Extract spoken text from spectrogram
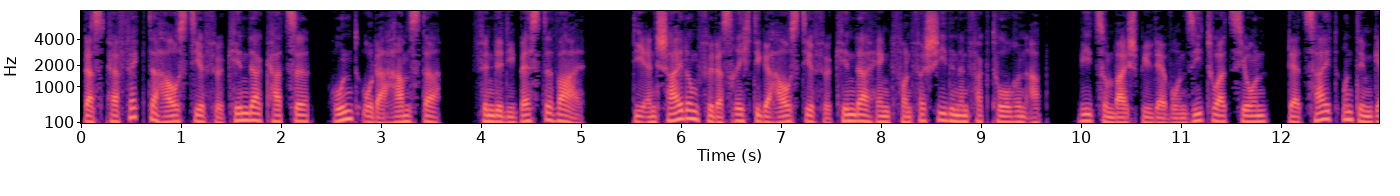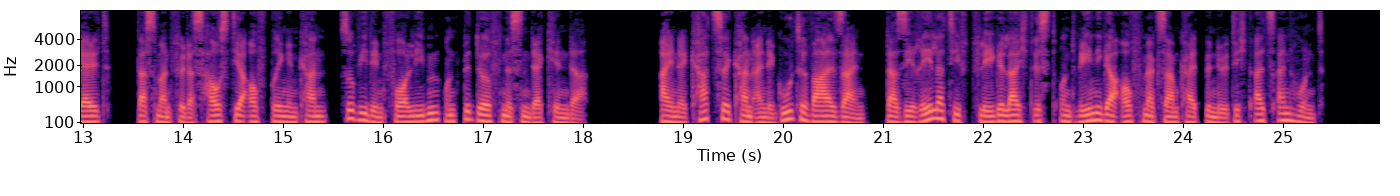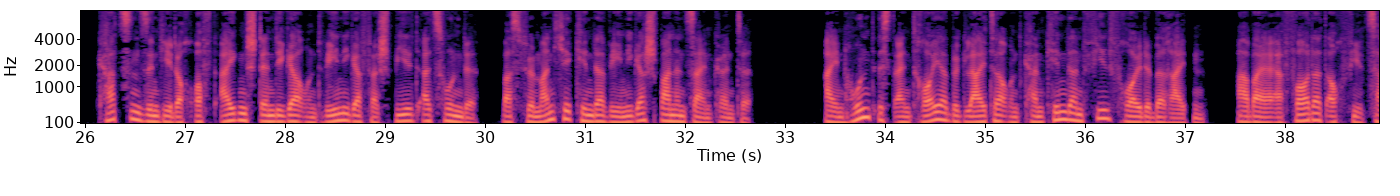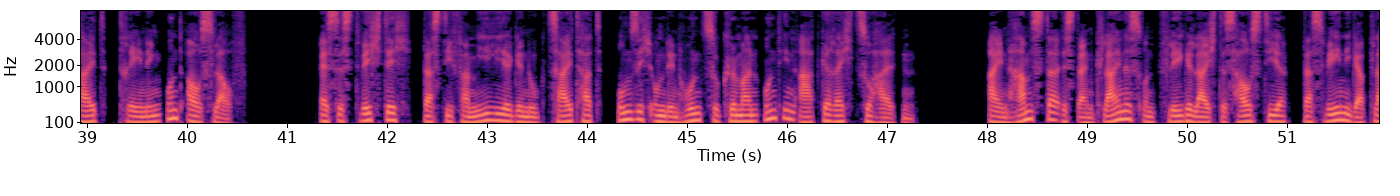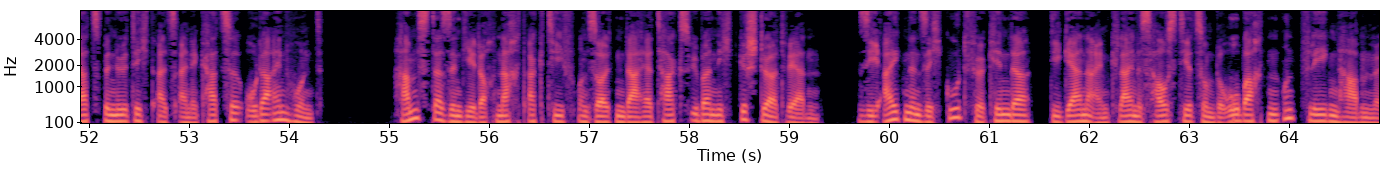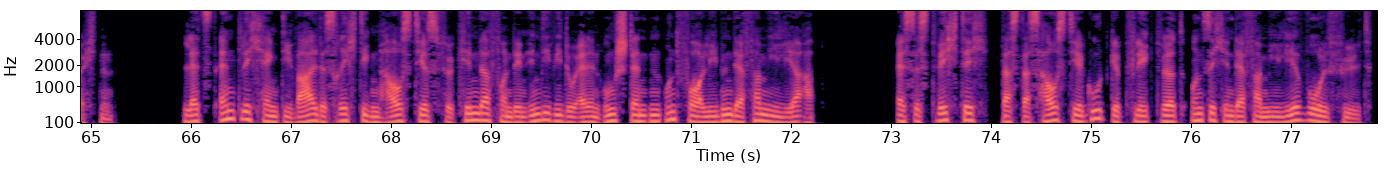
Das perfekte Haustier für Kinder Katze, Hund oder Hamster, finde die beste Wahl. Die Entscheidung für das richtige Haustier für Kinder hängt von verschiedenen Faktoren ab, wie zum Beispiel der Wohnsituation, der Zeit und dem Geld, das man für das Haustier aufbringen kann, sowie den Vorlieben und Bedürfnissen der Kinder. Eine Katze kann eine gute Wahl sein, da sie relativ pflegeleicht ist und weniger Aufmerksamkeit benötigt als ein Hund. Katzen sind jedoch oft eigenständiger und weniger verspielt als Hunde, was für manche Kinder weniger spannend sein könnte. Ein Hund ist ein treuer Begleiter und kann Kindern viel Freude bereiten, aber er erfordert auch viel Zeit, Training und Auslauf. Es ist wichtig, dass die Familie genug Zeit hat, um sich um den Hund zu kümmern und ihn artgerecht zu halten. Ein Hamster ist ein kleines und pflegeleichtes Haustier, das weniger Platz benötigt als eine Katze oder ein Hund. Hamster sind jedoch nachtaktiv und sollten daher tagsüber nicht gestört werden. Sie eignen sich gut für Kinder, die gerne ein kleines Haustier zum Beobachten und Pflegen haben möchten. Letztendlich hängt die Wahl des richtigen Haustiers für Kinder von den individuellen Umständen und Vorlieben der Familie ab. Es ist wichtig, dass das Haustier gut gepflegt wird und sich in der Familie wohlfühlt.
